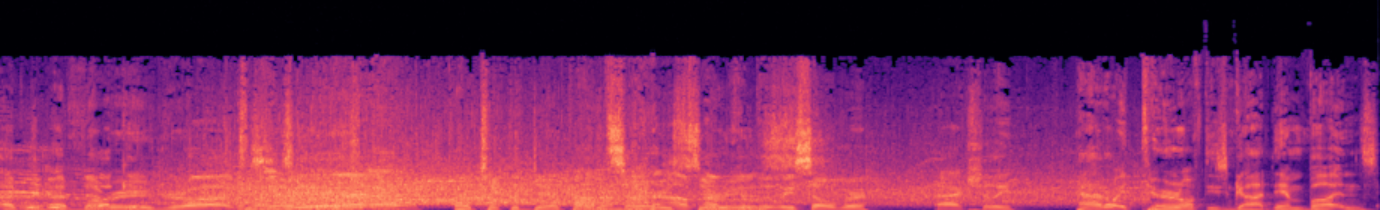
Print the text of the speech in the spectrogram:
I've, We do I've never. fucking drugs. I've never- Yeah. I take the dare I'm, program so- very I'm- serious. I'm completely sober, actually. How do I turn off these goddamn buttons?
